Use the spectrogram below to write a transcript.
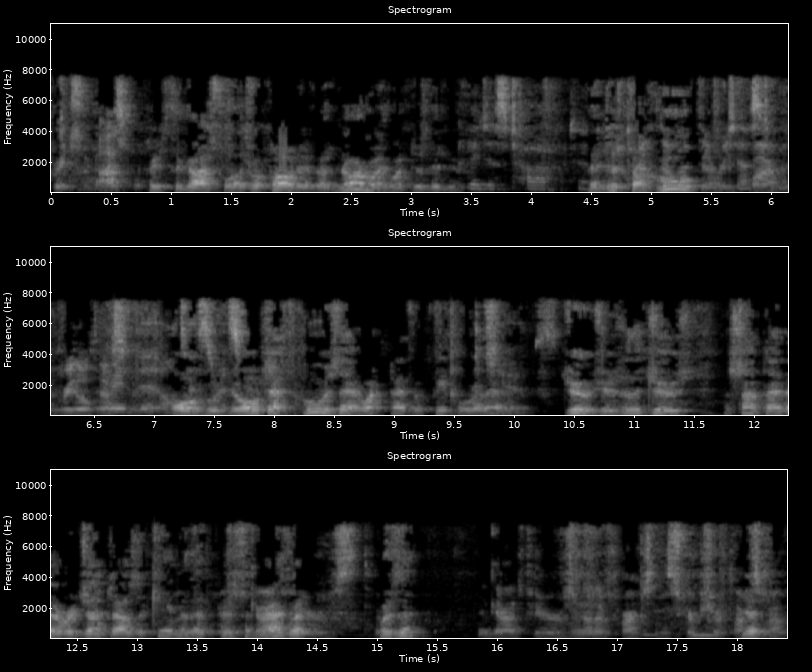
Preach the gospel. Preach the gospel. That's what Paul did. But normally, what did they do? They just talked. and They just talked talked. Who- about the They Old read, Testament. Bible, read Old Read Testament. the Oh, Old who, Testament. the Old Testament. Who was there? What type of people were there? Jews. Jews. Usually the Jews. And sometimes there were Gentiles that came in that And synagogue. But God-fearers. what is it? And God-fearers. In other parts of the scripture, it talks Yes. about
